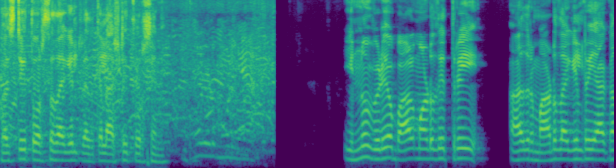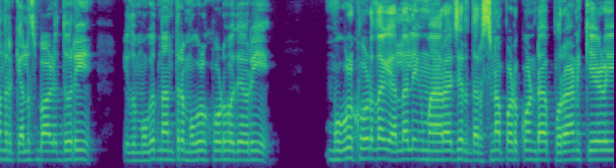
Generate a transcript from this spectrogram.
ಫಸ್ಟಿಗೆ ತೋರ್ಸೋದಾಗಿಲ್ರಿ, ಅದಕ್ಕೆ ಲಾಸ್ಟಿಗೆ ತೋರ್ಸೇನಿ. ಇನ್ನೂ ವಿಡಿಯೋ ಭಾಳ ಮಾಡೋದಿತ್ತು ರೀ ಆದ್ರೆ ಮಾಡೋದಾಗಿಲ್ರಿ, ಯಾಕಂದ್ರೆ ಕೆಲಸ ಭಾಳ ಇದ್ದವು ರೀ ಇದು ಮುಗಿದ ನಂತರ ಮುಗುಳ್ ಕೋಡ್ ಹೋದೇವ್ರಿ. ಮುಗುಳ್ ಕೋಡ್ದಾಗ ಎಲ್ಲಲಿಂಗ ಮಹಾರಾಜರ ದರ್ಶನ ಪಡ್ಕೊಂಡ ಪುರಾಣ ಕೇಳಿ,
